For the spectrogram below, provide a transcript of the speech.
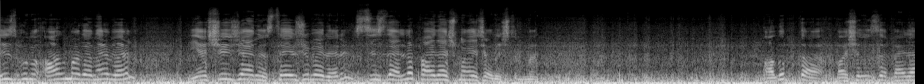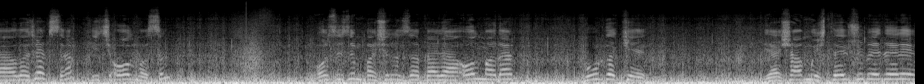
Siz bunu almadan evvel yaşayacağınız tecrübeleri sizlerle paylaşmaya çalıştım ben. Alıp da başınıza bela olacaksa hiç olmasın. O sizin başınıza bela olmadan buradaki yaşanmış tecrübeleri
